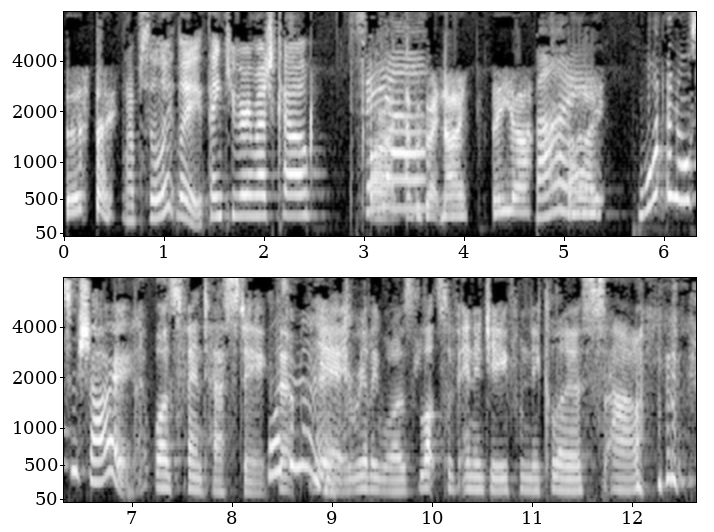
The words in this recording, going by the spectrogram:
Thursday. Absolutely. Thank you very much, Carl. See All right, ya. have a great night. See ya. Bye. Bye. What an awesome show. It was fantastic. Wasn't That- it? Yeah, it really was. Lots of energy from Nicholas. Um,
